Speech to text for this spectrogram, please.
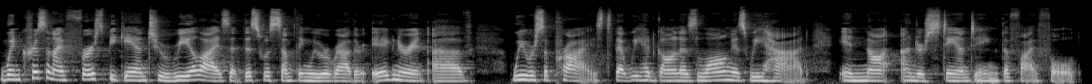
When Chris and I first began to realize that this was something we were rather ignorant of, we were surprised that we had gone as long as we had in not understanding the fivefold.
